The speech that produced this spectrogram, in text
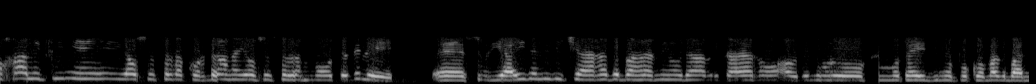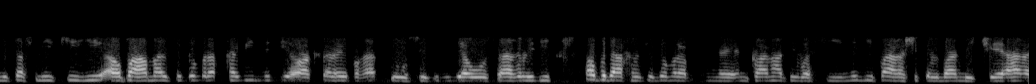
مخالفین یو څه سره کوردان یو څه سره معتدل سوریایي ډلې دي چې هغه د بهرنیو د امریکایانو او د نورو متحدینو په کومک باندې تسلیق کیږي او په عمل کې دومره قوي نه دي او اکثره یې په غرب کې اوسېدلي دي او اوس راغلي دي او په داخل کې دومره امکانات وسیع نه دي په هغه شکل باندې چې هغه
